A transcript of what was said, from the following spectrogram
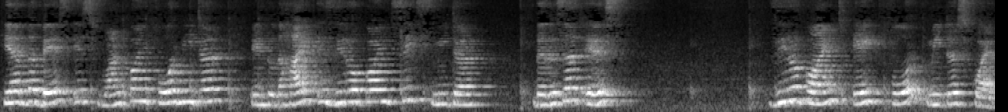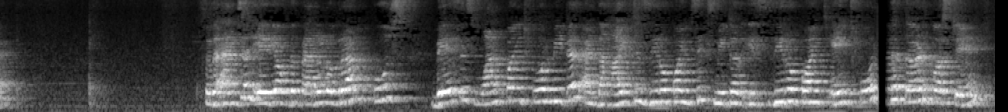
Here the base is 1.4 meter into the height is 0.6 meter. The result is 0.84 meter square. So the answer area of the parallelogram whose base is 1.4 meter and the height is 0.6 meter is 0.84. The third question,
